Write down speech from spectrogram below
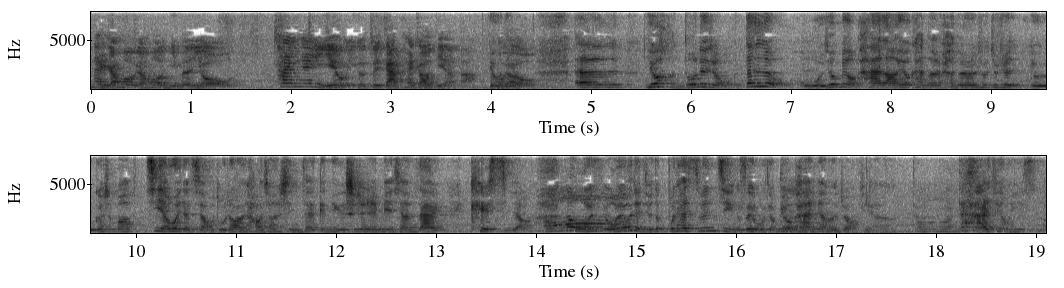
那然后然后你们有它应该也有一个最佳拍照点吧？有的有呃，有很多那种，但是我就没有拍了，因为看到很多人说，就是有一个什么借位的角度，然后好像是你在跟那个狮身人面像在 kiss 一样。哦那我我有点觉得不太尊敬，所以我就没有拍那样的照片。哦它还是挺有意思的。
